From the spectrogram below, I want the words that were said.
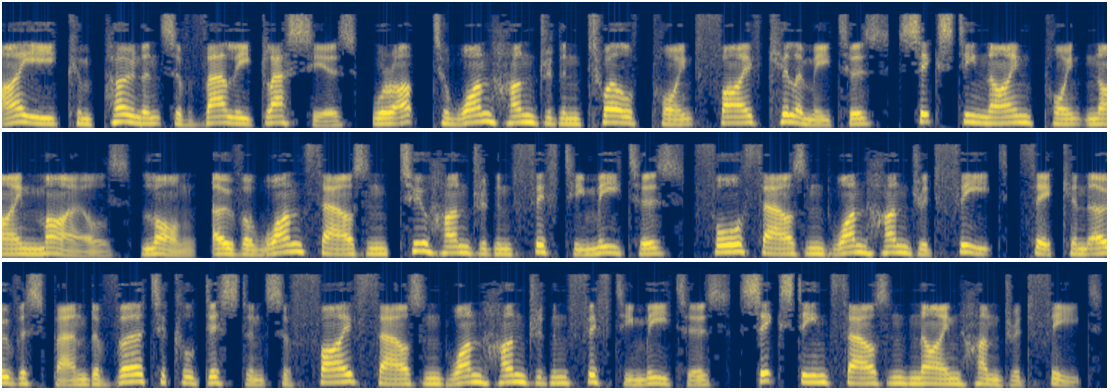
i.e. components of valley glaciers, were up to 112.5 kilometers (69.9 miles) long, over 1250 meters (4100 feet) thick and overspanned a vertical distance of 5150 meters (16900 feet).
